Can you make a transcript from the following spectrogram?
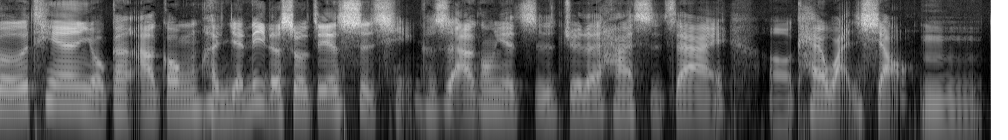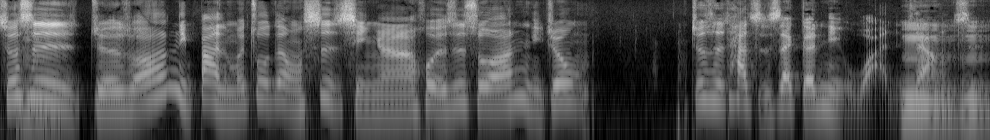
隔天有跟阿公很严厉的说这件事情，可是阿公也只是觉得他是在呃开玩笑，嗯，就是觉得说你爸怎么会做这种事情啊，或者是说你就就是他只是在跟你玩这样子，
